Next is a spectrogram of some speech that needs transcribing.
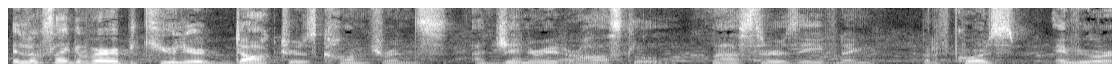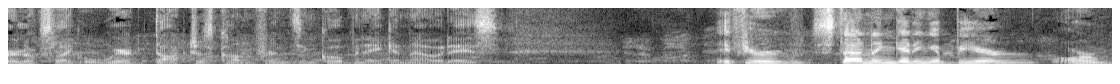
It looks like a very peculiar doctors' conference at Generator Hostel last Thursday evening. But of course, everywhere looks like a weird doctors' conference in Copenhagen nowadays. If you're standing getting a beer or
